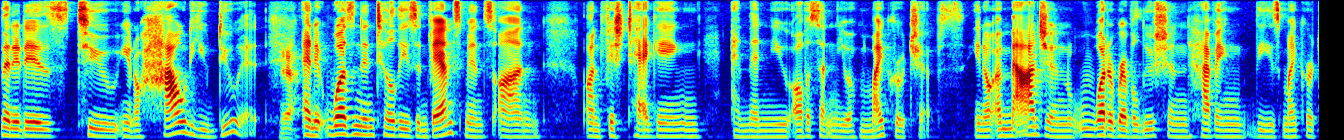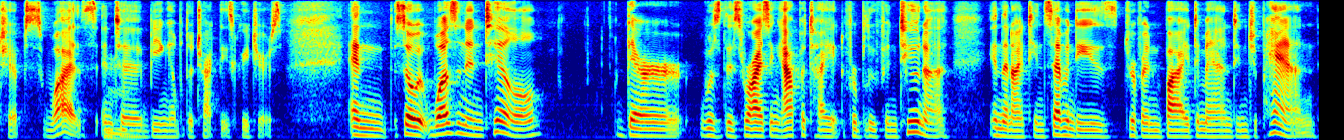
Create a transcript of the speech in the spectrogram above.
than it is to, you know, how do you do it? Yeah. And it wasn't until these advancements on on fish tagging and then you all of a sudden you have microchips. You know, imagine what a revolution having these microchips was into mm. being able to track these creatures. And so it wasn't until there was this rising appetite for bluefin tuna in the 1970s, driven by demand in Japan,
